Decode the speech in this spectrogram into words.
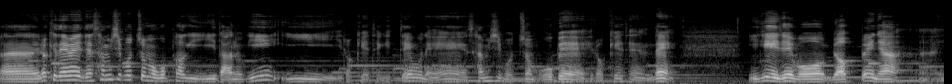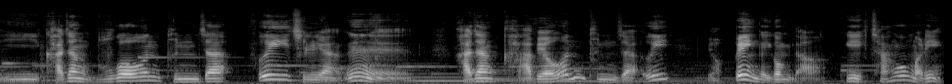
에, 이렇게 되면 이제 35.5 곱하기 2 나누기 2 이렇게 되기 때문에 35.5배 이렇게 되는데, 이게 이제 뭐 몇 배냐? 아, 이 가장 무거운 분자의 질량은 가장 가벼운 분자의 몇 배인가 이겁니다. 이게 참 한국말이.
